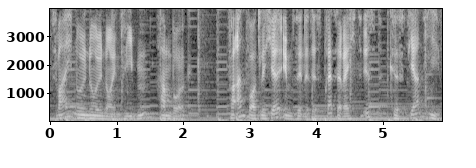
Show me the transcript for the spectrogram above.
20097 Hamburg. Verantwortlicher im Sinne des Presserechts ist Christian Hief.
